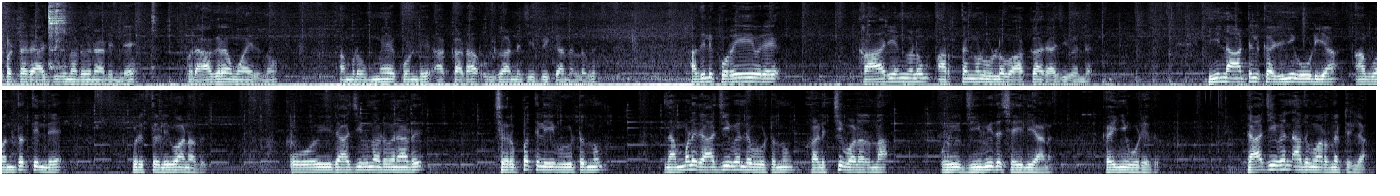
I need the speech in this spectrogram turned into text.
വാ ബഹുമാനപ്പെട്ട രാജീവ് നടുവനാടിന്റെ ഒരാഗ്രഹമായിരുന്നു നമ്മുടെ ഉമ്മയെ കൊണ്ട് ആ കട ഉദ്ഘാടനം ചെയ്യിപ്പിക്കുക എന്നുള്ളത്. അതിൽ കുറേ ഒരു കാര്യങ്ങളും അർത്ഥങ്ങളും ഉള്ള വാക്കാണ് രാജീവന്റെ. ഈ നാട്ടിൽ കഴിഞ്ഞുകൂടിയ ആ ബന്ധത്തിന്റെ ഒരു തെളിവാണത്. അപ്പോൾ ഈ രാജീവ് നടുവനാട് ചെറുപ്പത്തിൽ ഈ വീട്ടിൽ നിന്നും നമ്മൾ രാജീവന്റെ വീട്ടിൽ നിന്നും കളിച്ച് വളർന്ന ഒരു ജീവിത ശൈലിയാണ് കഴിഞ്ഞുകൂടിയത്. രാജീവൻ അത് മറന്നിട്ടില്ല.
